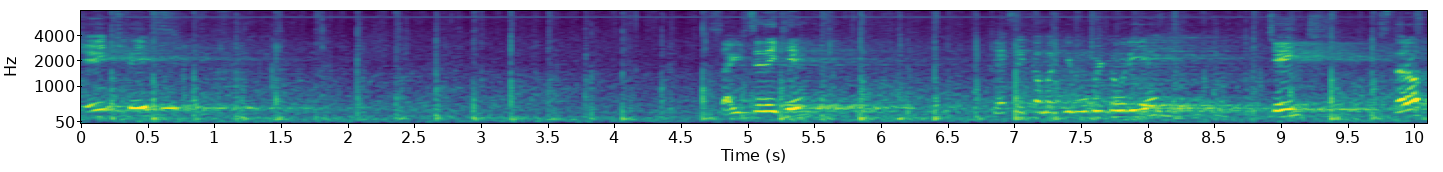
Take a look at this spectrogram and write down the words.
चेंज फेस साइड से देखिए। कैसे कमर की मूवमेंट हो रही है। चेंज इस तरफ़।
